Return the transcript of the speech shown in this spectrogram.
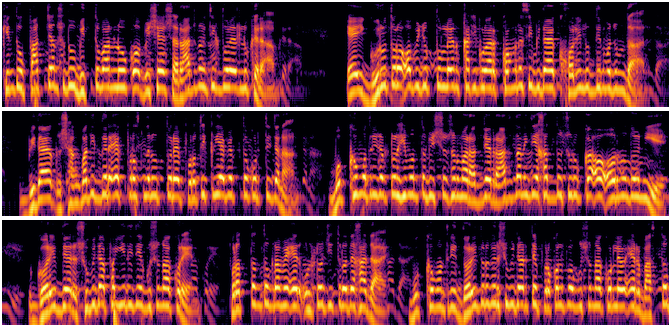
কিন্তু পাচ্ছেন শুধু বিত্তবান লোক ও বিশেষ রাজনৈতিক দলের লোকেরা। এই গুরুতর অভিযোগ তুললেন কাটিগড়ার কংগ্রেসী বিধায়ক খলিল উদ্দিন মজুমদার। বিধায়ক সাংবাদিকদের এক প্রশ্নের উত্তরে প্রতিক্রিয়া ব্যক্ত করতে জানান, মুখ্যমন্ত্রী ডক্টর হিমন্ত বিশ্ব শর্মা রাজ্যের রাজধানীতে খাদ্য সুরক্ষা ও অরুণোদয় নিয়ে গরিবদের সুবিধা পাইয়ে দিতে ঘোষণা করেন। প্রত্যন্ত গ্রামে এর উল্টো চিত্র দেখা যায়। মুখ্যমন্ত্রী দরিদ্রদের সুবিধার্থে প্রকল্প ঘোষণা করলেও এর বাস্তব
